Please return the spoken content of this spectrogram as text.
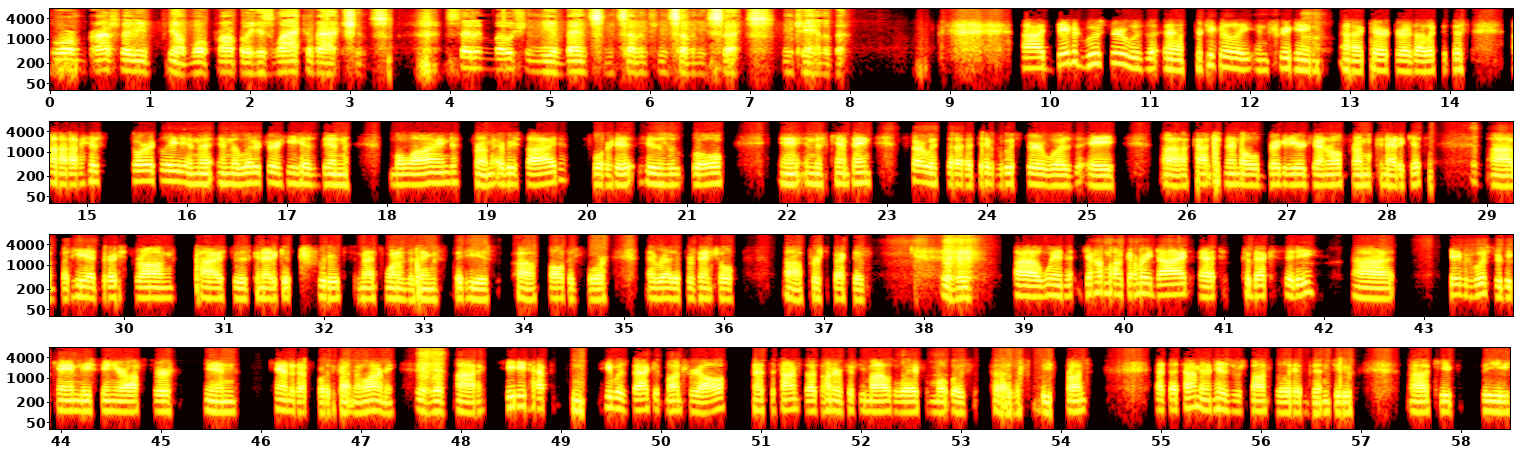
or perhaps maybe you know more properly, his lack of actions, set in motion the events in 1776 in Canada? Uh, David Wooster was a, particularly intriguing uh, character as I looked at this. Uh, historically, in the in the literature, he has been maligned from every side for his, his role in, in this campaign. Start with uh, David Wooster was a uh, Continental Brigadier General from Connecticut, uh, but he had very strong ties to his Connecticut troops, and that's one of the things that he is uh, faulted for, a rather provincial uh, perspective. Mm-hmm. Uh, when General Montgomery died at Quebec City, uh, David Wooster became the senior officer in Canada for the Continental Army. Mm-hmm. Uh, he happened, he was back at Montreal at the time, so that's 150 miles away from what was uh, the, front at that time, and his responsibility had been to uh, keep the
